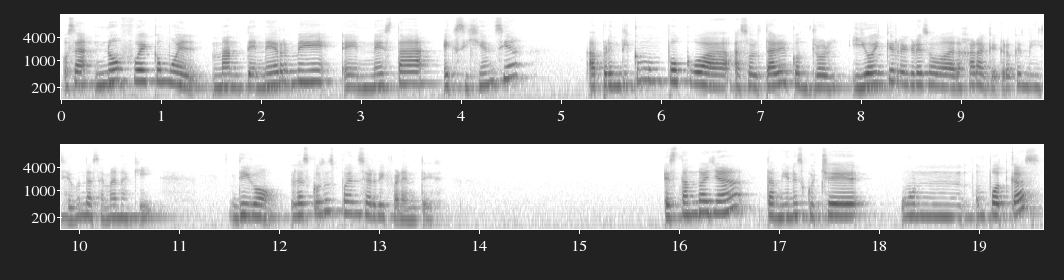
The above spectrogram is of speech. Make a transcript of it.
O sea, no fue como el mantenerme en esta exigencia. Aprendí como un poco a, a soltar el control. Y hoy que regreso a Guadalajara, que creo que es mi segunda semana aquí, digo, las cosas pueden ser diferentes. Estando allá, también escuché un, un podcast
